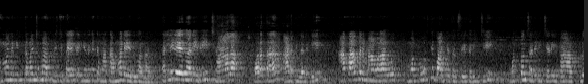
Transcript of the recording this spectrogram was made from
అమ్మ నేను ఇంత మంచి మార్కులు ఇచ్చి టైలరింగ్ ఎందుకంటే మాకు అమ్మ లేదు అన్నారు. తల్లి లేదు అనేది చాలా కొరత ఆడపిల్లలకి. ఆ పాపని మా వారు మా పూర్తి బాధ్యతలు స్వీకరించి మొత్తం చదివించారు. ఇక అప్పుడు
